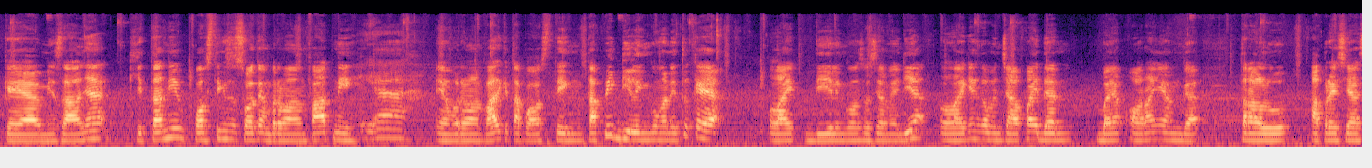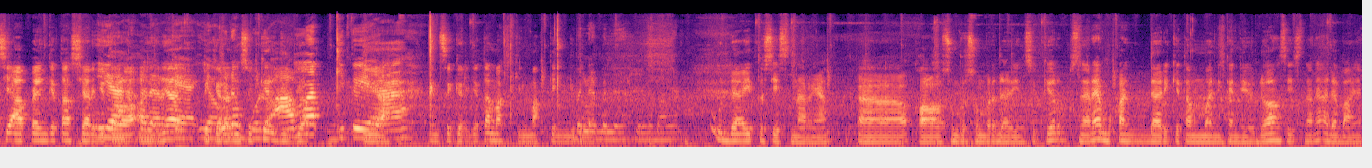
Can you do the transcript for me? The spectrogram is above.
Kayak misalnya kita nih posting sesuatu yang bermanfaat nih. Iya. yang bermanfaat kita posting tapi di lingkungan itu kayak like di lingkungan sosial media like-nya nggak mencapai dan banyak orang yang nggak terlalu apresiasi apa yang kita share gitu iya, loh bener. akhirnya kayak ya pikiran udah insecure juga amat gitu ya. Iya. insecure kita makin makin gitu loh. Bener-bener, bener banget. udah itu sih sebenarnya Eh, kalau sumber-sumber dari insecure sebenarnya bukan dari kita membandingkan diri doang sih sebenarnya ada banyak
